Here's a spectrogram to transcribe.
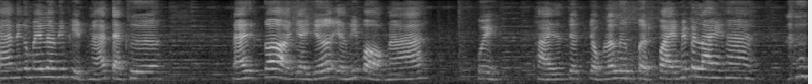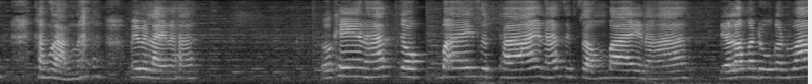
นะ นี่ก็ไม่เรื่องที่ผิดนะ แต่คือ นะก็อย่าเยอะอย่างที่บอกนะอุ้ยถ่ายจนจบแล้วลืมเปิดไฟไม่เป็นไรค่ะ ข้างหลังนะ ไม่เป็นไรนะคะ โอเคนะคะ จบใบสุดท้ายนะ 12 ใบนะคะ เดี๋ยวเรามาดูกันว่า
